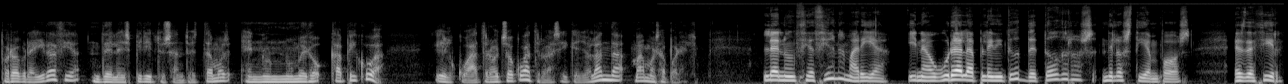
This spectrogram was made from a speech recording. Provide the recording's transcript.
por obra y gracia del Espíritu Santo. Estamos en un número capicúa, el 484. Así que Yolanda, vamos a por él. La Anunciación a María inaugura la plenitud de todos los, de los tiempos, es decir,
